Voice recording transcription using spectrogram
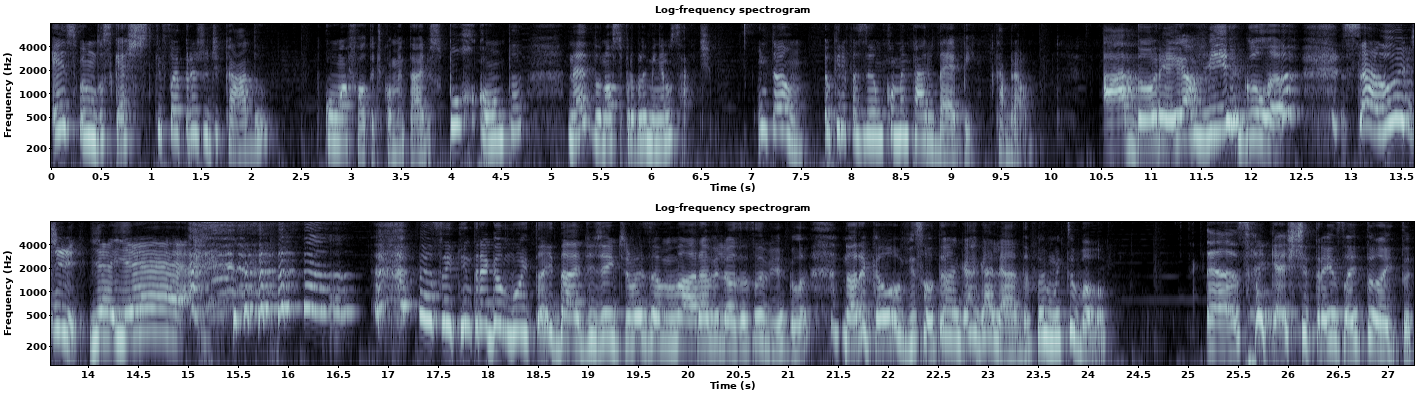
Esse foi um dos casts que foi prejudicado com a falta de comentários por conta, né, do nosso probleminha no site. Então, eu queria fazer um comentário, Deb Cabral. Adorei a vírgula! Saúde! Yeah, yeah! Eu sei que entrega muito a idade, gente, mas é maravilhosa essa vírgula. Na hora que eu ouvi, soltei uma gargalhada. Foi muito bom. Uh, SciCast 388.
